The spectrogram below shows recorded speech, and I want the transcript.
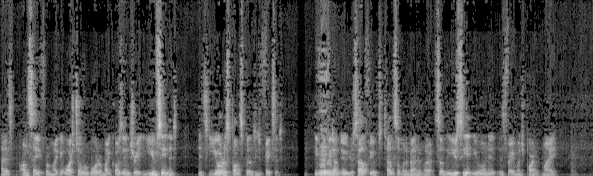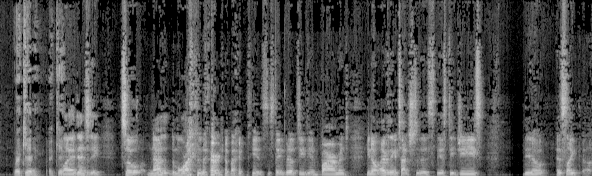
and it's unsafe or might get washed overboard or might cause injury, you've seen it. It's your responsibility to fix it. Even mm. if you mm. don't do it yourself, you have to tell someone about it. So the you see it, you own it is very much part of my okay, okay, my identity. So now that the more I learn about the sustainability, the environment, you know, everything attached to this, the SDGs, you know, it's like, uh,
